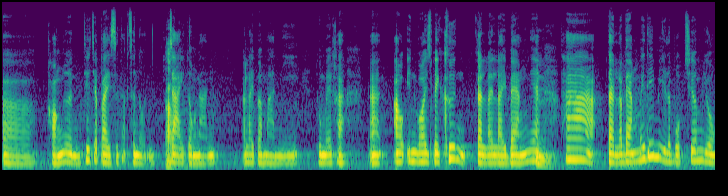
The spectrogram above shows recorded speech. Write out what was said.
เออของเงินที่จะไปสนับสนุนครับจ่ายตรงนั้นอะไรประมาณนี้ ถูกไหมคะอะเอา invoice ไปขึ้นกันหลาย ๆ แบงค์เนี่ยอืมถ้าแต่ละแบงค์ไม่ได้มีระบบเชื่อมโยง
